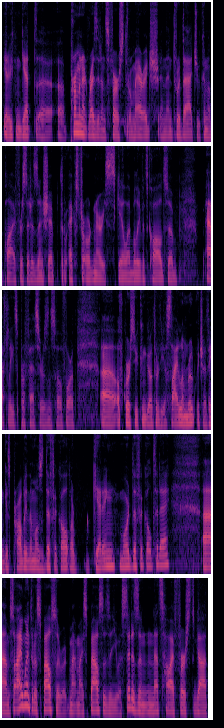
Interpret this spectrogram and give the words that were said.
you know you can get uh, a permanent residence first through marriage, and then through that you can apply for citizenship through extraordinary skill, I believe it's called. So athletes, professors, and so forth. Uh, of course, you can go through the asylum route, which I think is probably the most difficult or getting more difficult today. Um, so I went through the spousal route. My, my spouse is a U.S. citizen, and that's how I first got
